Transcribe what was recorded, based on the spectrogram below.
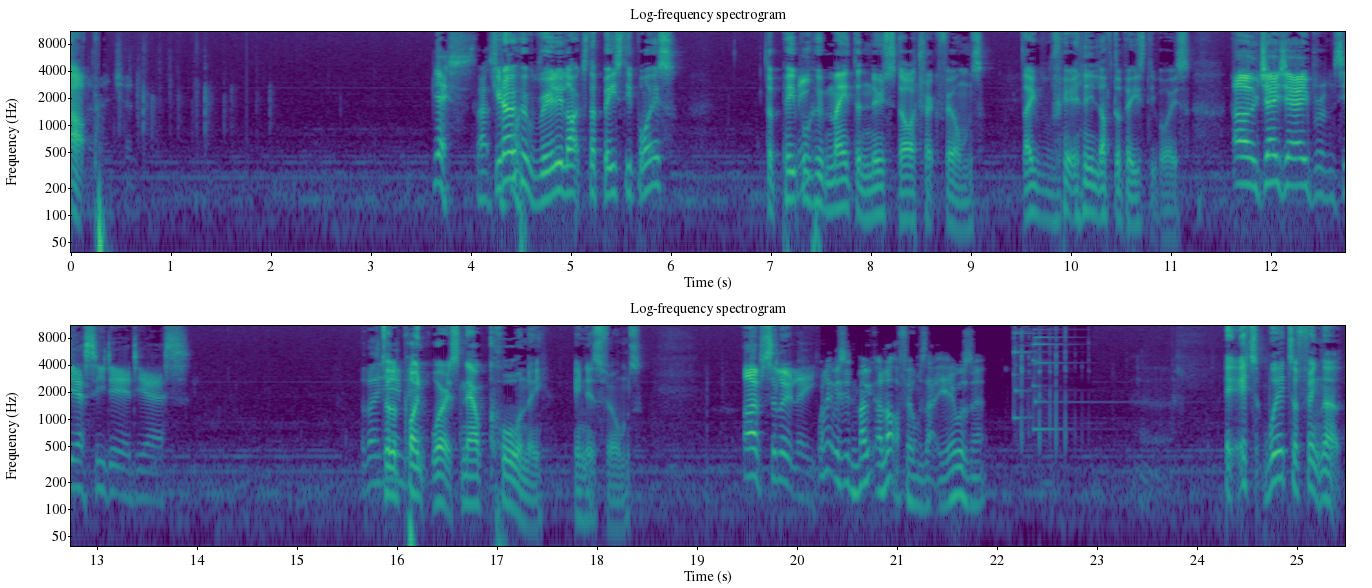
up. dimension. Yes, that's Do you the know who really likes the Beastie Boys? The people Me? who made the new Star Trek films. They really love the Beastie Boys. Oh, J.J. Abrams, yes, he did, yes. Are To the him? point where it's now corny in his films. Absolutely. Well, it was in mo- a lot of films that year, wasn't it? It- It's weird to think that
